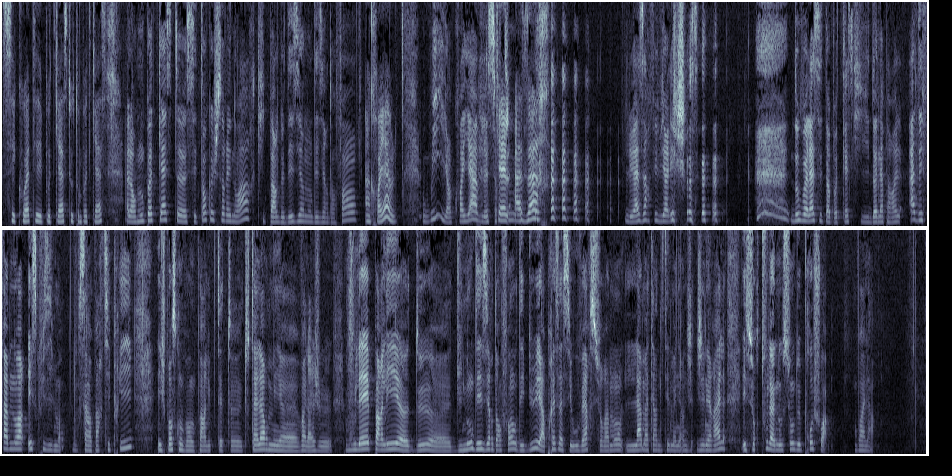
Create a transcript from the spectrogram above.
C'est quoi tes podcasts ou ton podcast? Alors mon podcast, euh, c'est Tant que je serai noire, qui parle de désir, non désir d'enfant. Incroyable. Oui, incroyable. Surtout. Quel hasard. Le hasard fait bien les choses. Donc voilà, c'est un podcast qui donne la parole à des femmes noires exclusivement. Donc c'est un parti pris et je pense qu'on va en parler peut-être euh, tout à l'heure, mais euh, voilà, je voulais parler euh, de du non désir d'enfant au début et après ça s'est ouvert sur vraiment la maternité de manière générale et surtout la notion de pro-choix. Voilà.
